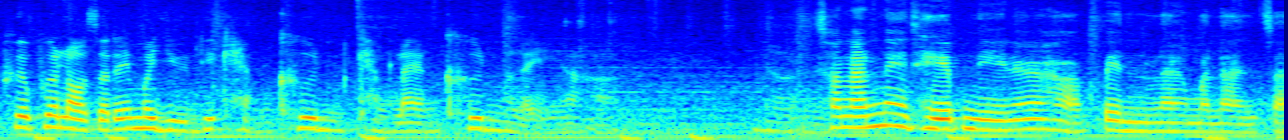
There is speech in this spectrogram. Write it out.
เพื่อเพื่อเราจะได้มายืนที่แข็งขึ้น แข็งแรงขึ้นอะไรอย่างเงี้ยค่ะนั่นฉะนั้นในเทปนี้เนยนะคะเป็นแรงบันดาลใจ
